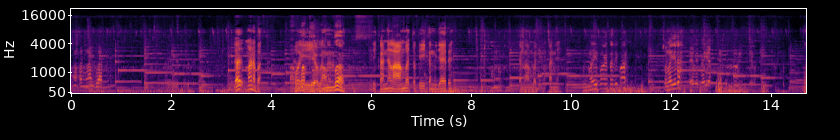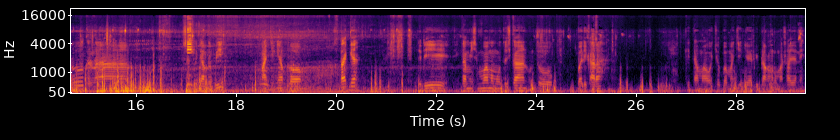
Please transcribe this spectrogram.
Makan lambat. Dah, mana, Pak? Lambat iya, ya benar. lambat Ikannya lambat tapi ikan mujair ya. Ikan lambat makannya. Belum lagi pak tadi pak Soal lagi dah ayo lagi Bro, karena satu jam lebih mancingnya belum strike ya. Jadi kami semua memutuskan untuk balik arah. Kita mau coba mancing di air di belakang rumah saya nih.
